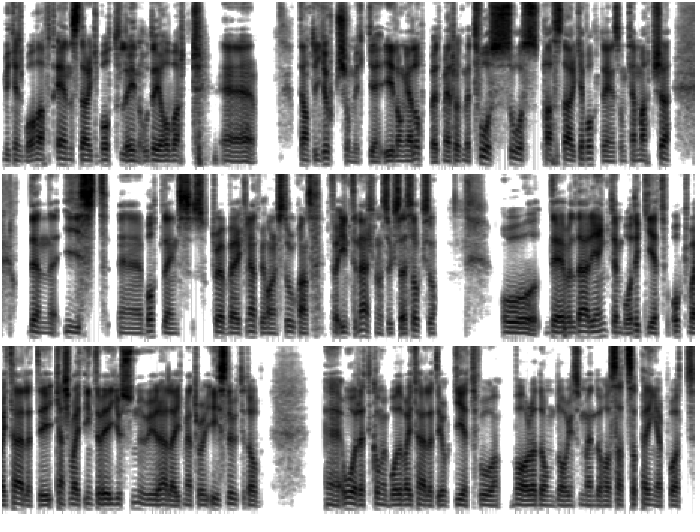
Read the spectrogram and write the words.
vi kanske bara har haft en stark botlane och det har varit eh, det har inte gjort så mycket i långa loppet, men jag tror att med två så pass starka botlanes som kan matcha den East eh, botlanes så tror jag verkligen att vi har en stor chans för international success också. Och det är väl där egentligen både G2 och Vitality, kanske inte just nu i det här läget, men jag tror i slutet av eh, året kommer både Vitality och G2 vara de lagen som ändå har satsat pengar på att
